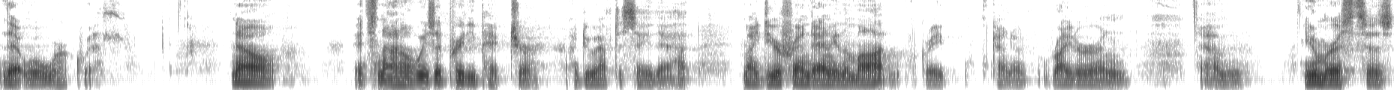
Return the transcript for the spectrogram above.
that we'll work with. Now, it's not always a pretty picture. I do have to say that. My dear friend Annie Lamott, great kind of writer and um, humorist, says,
